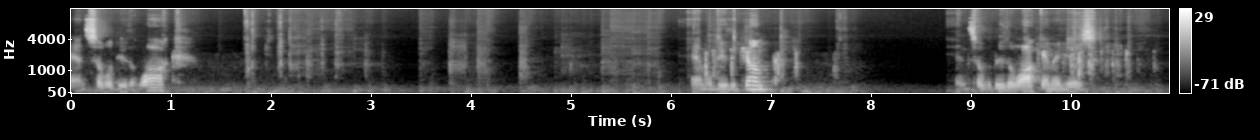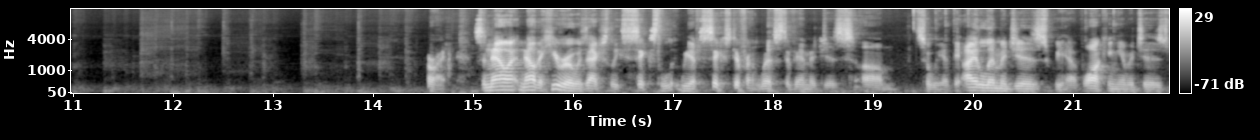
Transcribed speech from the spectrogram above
And so we'll do the walk. And we'll do the jump. And so we'll do the walk images So now, now the hero is actually six. We have six different lists of images. Um, so we have the idle images, we have walking images,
